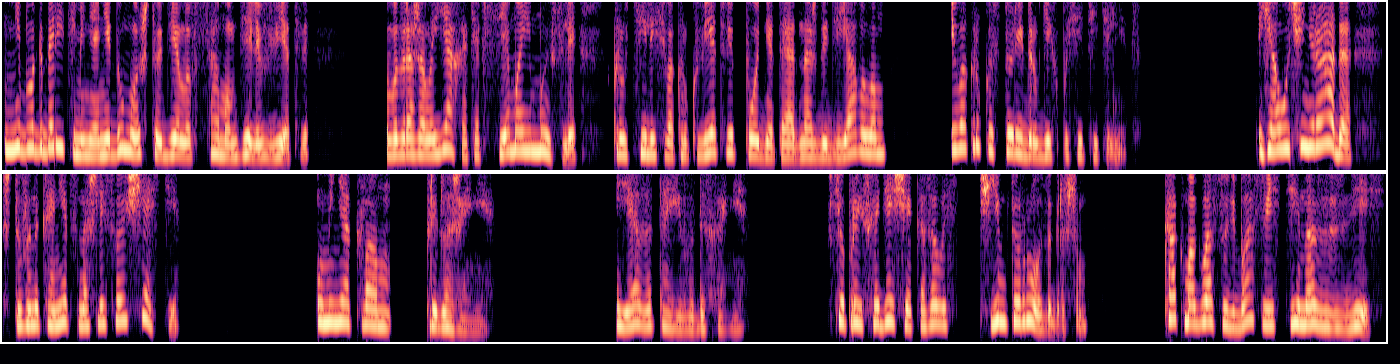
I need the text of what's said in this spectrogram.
не благодарите меня, не думаю, что дело в самом деле в ветви —— возражала я, хотя все мои мысли крутились вокруг ветви, поднятой однажды дьяволом, и вокруг историй других посетительниц. «Я очень рада, что вы, наконец, нашли свое счастье. У меня к вам предложение». Я затаила дыхание. Все происходящее казалось чьим-то розыгрышем. Как могла судьба свести нас здесь?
